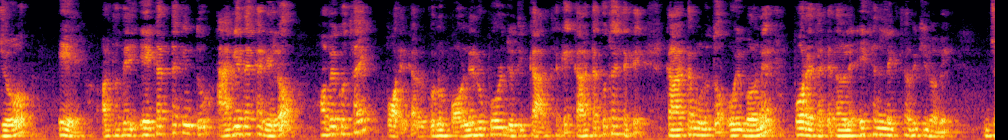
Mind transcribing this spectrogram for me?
যোগ এ। অর্থাৎ এই একারটা কিন্তু আগে দেখা গেল হবে কোথায়? পরে। কারণ কোনো বর্ণের উপর যদি কার থাকে, কারটা কোথায় থাকে? কারটা মূলত ওই বর্ণের পরে থাকে। তাহলে এখানে লিখতে হবে কীভাবে? জ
